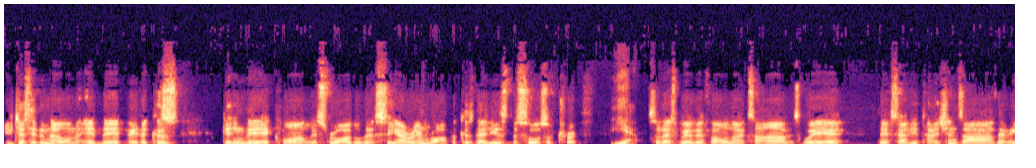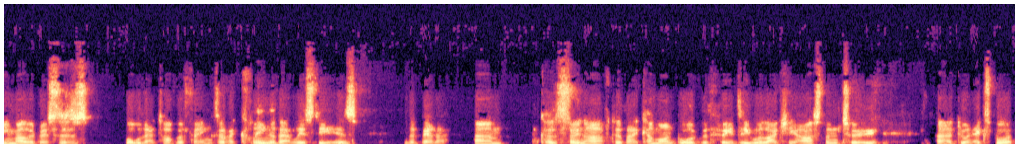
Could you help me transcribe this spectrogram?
you just hit the nail on the head there, Peita, because getting their client list right or their CRM right, because that is the source of truth. Yeah. So that's where their file notes are. It's where their salutations are, their email addresses, all that type of thing. So the cleaner that list is, the better. Um, because soon after they come on board with Feedsy, we'll actually ask them to uh, do an export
